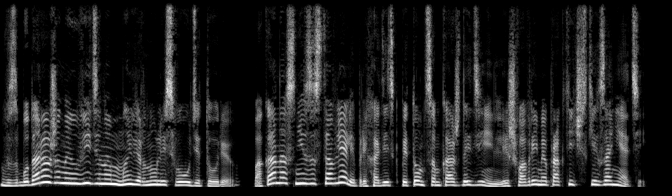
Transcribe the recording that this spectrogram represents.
Взбудораженные увиденным, мы вернулись в аудиторию. Пока нас не заставляли приходить к питомцам каждый день, лишь во время практических занятий.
